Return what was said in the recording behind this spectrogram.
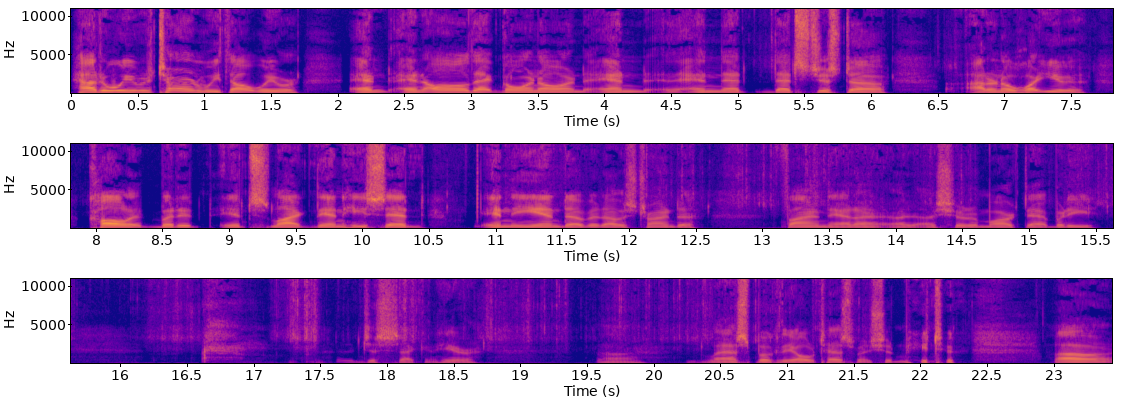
how do we return? We thought we were." And and all that going on, and and that that's just uh, I don't know what you call it, but it it's like then he said in the end of it, I was trying to find that. I, I, I should have marked that, but he. Just a second here. Uh, last book of the Old Testament should be to. Uh,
